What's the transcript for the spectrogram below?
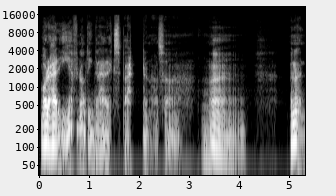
vad det här är för någonting, den här experten alltså. Nej. Men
